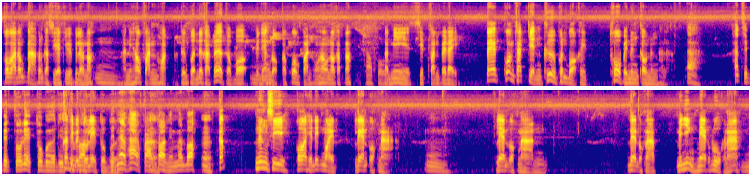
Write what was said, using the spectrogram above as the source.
เพราะว่าหลวงตาเพิ่นก็เสียชีวิตไปแล้วเนาะอืมอันนี้เฮาฝันฮอดถึงเพิ่นเด้อครับเด้อก็บ่เป็นหยังดอกกับความฝันของเฮาเนาะครับเนาะ ครับผมก็มีสิทธิ์ฝันไปได้ แต่ความชัดเจนคือเพิ่นบอกให้โทรไป191หั่นล่ะ อ่าคัดสิเป็นตัวเลขตัวเบอร์ดีคันสิเป็นตัวเลขตัวเบอร์ เป็นแนวทางฝากเออตอนนี่แมันบ่เออกับหนึ่งสี่เพราะว่าเห็นเด็กหน่อยแลนออกหนาอืมแลนออกหนานแลนออกหนา ไม่ยิ่งแม่กับลูกอะนะอื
